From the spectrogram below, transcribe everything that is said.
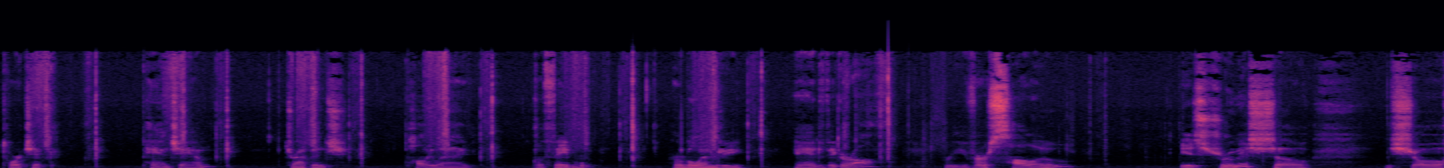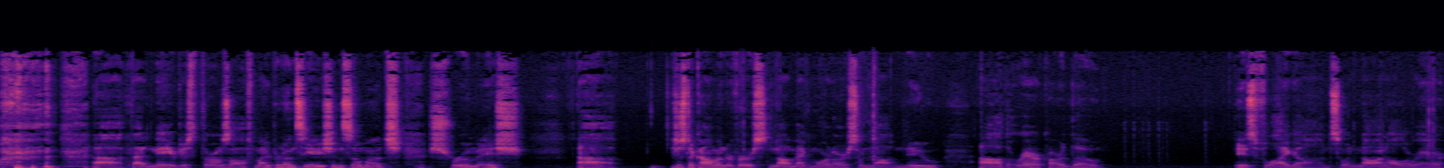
Torchic, Pancham, Trapinch, Poliwag, Clefable, Herbal Energy, and Vigoroth. Reverse Holo is Shroomish, so Sure. uh, that name just throws off my pronunciation so much. Shroomish. Uh, just a common reverse, not Magmortar, so not new. Uh, the rare card, though, is Flygon, so a non-holo rare.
